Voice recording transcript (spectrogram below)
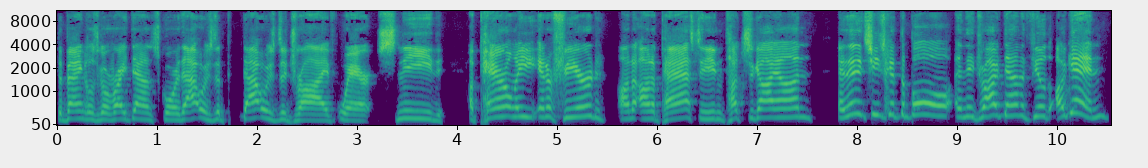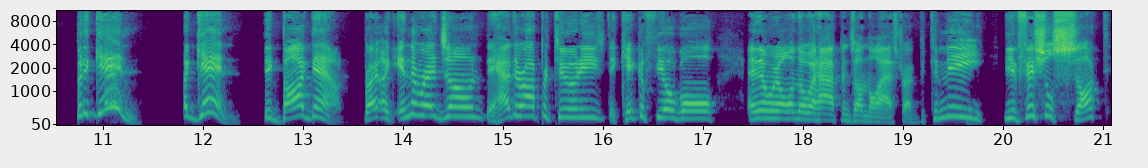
the Bengals go right down and score. That was the that was the drive where Sneed apparently interfered on, on a pass that he didn't touch the guy on. And then the Chiefs get the ball and they drive down the field again. But again, again, they bog down right? Like in the red zone, they had their opportunities. They kick a field goal. And then we all know what happens on the last drive. But to me, the officials sucked.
